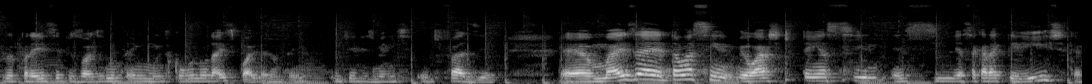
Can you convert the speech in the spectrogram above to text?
pra- pra esse episódio não tem muito como não dar spoiler, não tem, infelizmente, o que fazer. É, mas é, então assim, eu acho que tem esse, esse, essa característica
